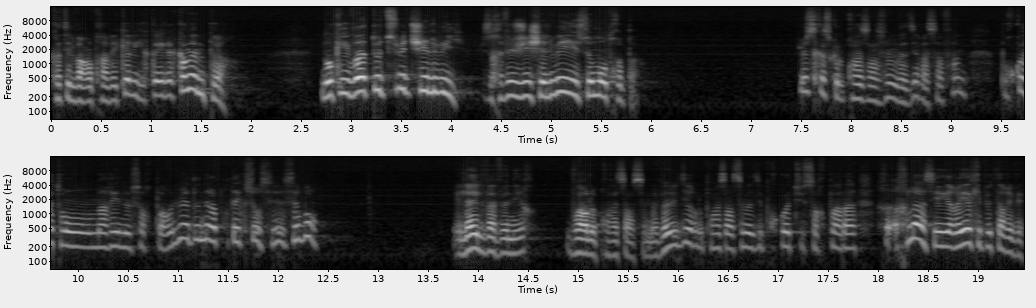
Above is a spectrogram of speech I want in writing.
Quand il va rentrer avec elle, il a quand même peur. Donc il va tout de suite chez lui. Il se réfugie chez lui et il ne se montre pas. Jusqu'à ce que le prince va dire à sa femme Pourquoi ton mari ne sort pas? On lui a donné la protection, c'est bon. Et là, il va venir voir le sallam. Elle va lui dire, le prophète sallam dit, pourquoi tu sors pas Khlas, il n'y a rien qui peut t'arriver.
